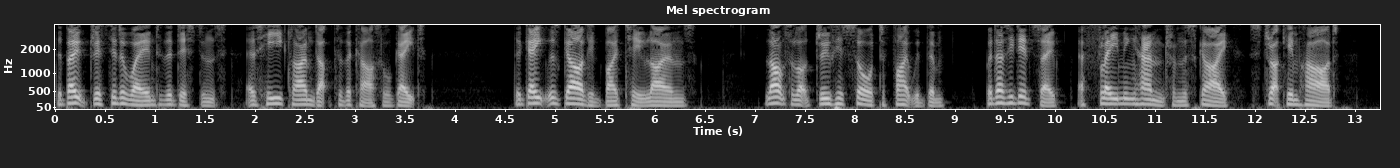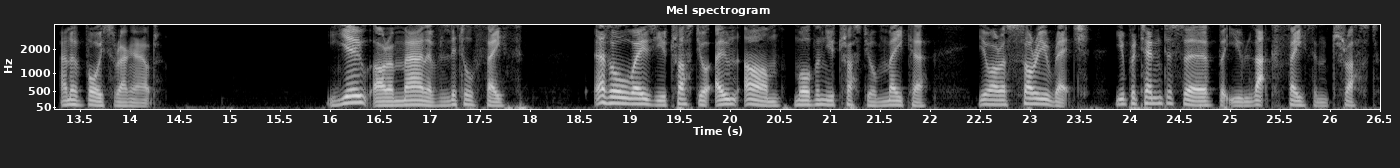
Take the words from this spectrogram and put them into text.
The boat drifted away into the distance as he climbed up to the castle gate. The gate was guarded by two lions. Lancelot drew his sword to fight with them, but as he did so, a flaming hand from the sky struck him hard, and a voice rang out. You are a man of little faith. As always, you trust your own arm more than you trust your Maker. You are a sorry wretch. You pretend to serve, but you lack faith and trust.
